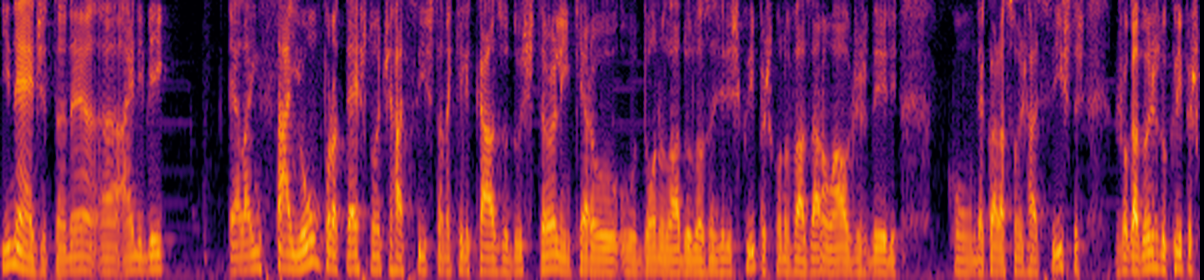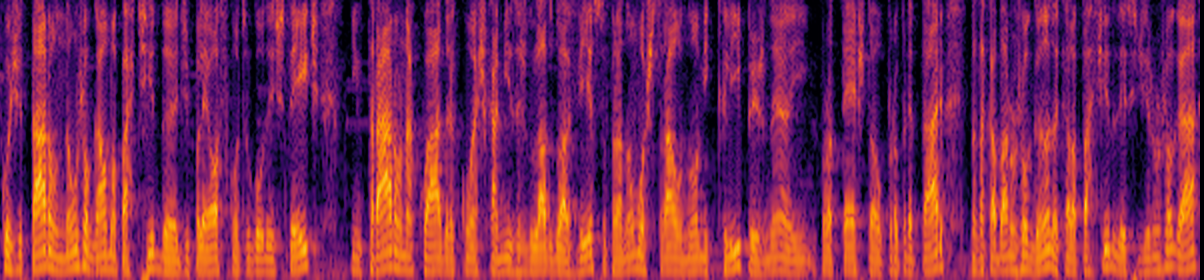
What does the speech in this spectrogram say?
inédita, né? A NBA ela ensaiou um protesto antirracista naquele caso do Sterling, que era o, o, dono lá do Los Angeles Clippers, quando vazaram áudios dele com declarações racistas. Jogadores do Clippers cogitaram não jogar uma partida de playoff contra o Golden State, entraram na quadra com as camisas do lado do avesso para não mostrar o nome Clippers, né, em protesto ao proprietário, mas acabaram jogando aquela partida, decidiram jogar.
